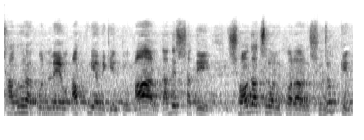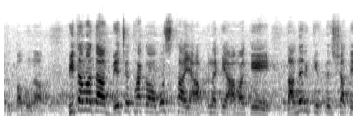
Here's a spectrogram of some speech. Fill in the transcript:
সাধনা করলেও আপনি আমি কিন্তু আর তাদের সাথে সদাচরণ করার সুযোগ কিন্তু পাব না। পিতামাতা বেঁচে থাকা অবস্থায় আপনাকে, আমাকে তাদের সাথে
